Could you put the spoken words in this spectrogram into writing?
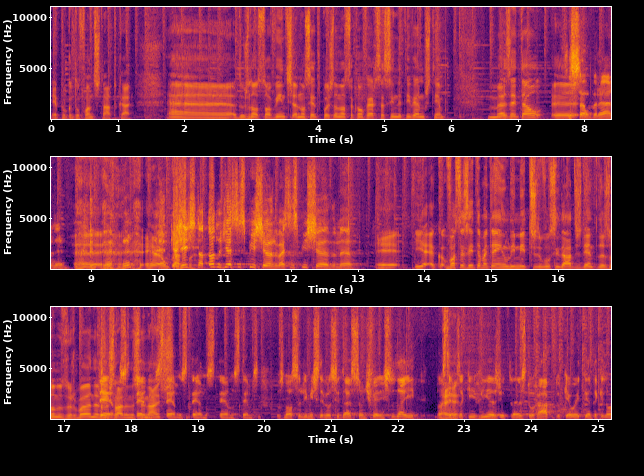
é porque o telefone está a tocar, ah, dos nossos ouvintes, a não ser depois da nossa conversa, se ainda tivermos tempo. Mas então... ah, Se sobrar, né? é, é um Que a gente está todo dia se espichando, vai se espichando, né? é, e é, vocês aí também têm limites de velocidades dentro das zonas urbanas, das estradas nacionais? temos, temos, temos, temos. Os nossos limites de velocidade são diferentes do daí. Nós Ah, é? temos aqui vias de trânsito rápido, que é 80 km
